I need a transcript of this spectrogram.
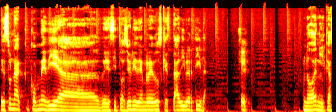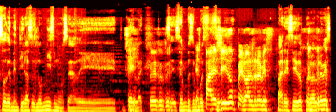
es una comedia de situación y de enredos que está divertida. Sí. No, en el caso de Mentiras es lo mismo, o sea, de... Sí, la- sí, sí, sí. se- se- se- es parecido, pero al revés. Parecido, pero al revés.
